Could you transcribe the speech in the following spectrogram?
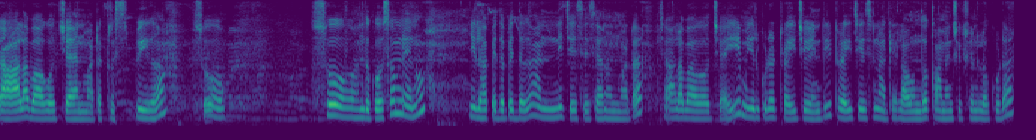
చాలా బాగా వచ్చాయన్నమాట క్రిస్పీగా. సో సో అందుకోసం నేను ఇలా పెద్ద పెద్దగా అన్నీ చేసేసాను అనమాట చాలా బాగా వచ్చాయి. మీరు కూడా ట్రై చేయండి. ట్రై చేసి నాకు ఎలా ఉందో కామెంట్ సెక్షన్లో కూడా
